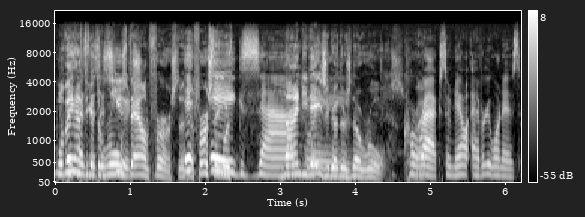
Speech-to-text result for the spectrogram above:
Well, they have to get the rules huge. down first. The, the first thing was exactly. 90 days ago. There's no rules. right? Correct. So now everyone is,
